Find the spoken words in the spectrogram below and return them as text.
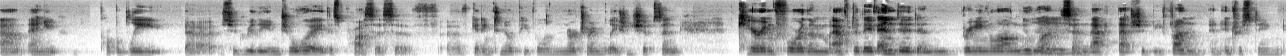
um, and you probably uh, should really enjoy this process of, of getting to know people and nurturing relationships and caring for them after they've ended and bringing along new ones Mm. and that that should be fun and interesting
